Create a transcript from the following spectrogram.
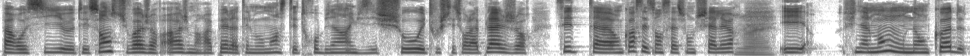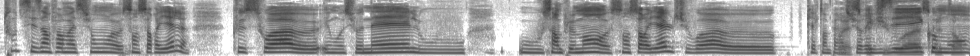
par aussi euh, tes sens, tu vois, genre ah je me rappelle à tel moment c'était trop bien, il faisait chaud et tout, j'étais sur la plage, genre tu sais t'as encore cette sensation de chaleur Ouais. et finalement on encode toutes ces informations sensorielles, que ce soit émotionnelles ou ou simplement sensorielles, tu vois. Quelle température Ouais, vois, que comment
